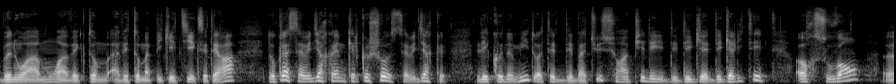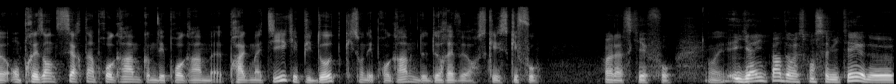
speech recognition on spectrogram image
Benoît Hamon avec, Thomas Piketty, etc. Donc là, ça veut dire quand même quelque chose. Ça veut dire que l'économie doit être débattue sur un pied d'égalité. Or, souvent, euh, on présente certains programmes comme des programmes pragmatiques et puis d'autres qui sont des programmes de, rêveurs, ce qui est faux. Voilà, ce qui est faux. Il y a une part de responsabilité de,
